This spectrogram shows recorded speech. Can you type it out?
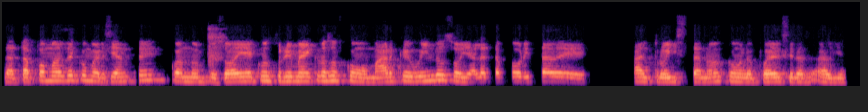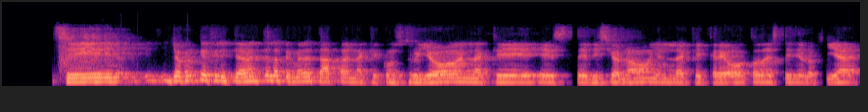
la etapa más de comerciante cuando empezó ahí a construir Microsoft como marca Windows o ya la etapa ahorita de altruista, ¿no? Como le puede decir a alguien. Sí, yo creo que definitivamente la primera etapa en la que construyó, en la que este, visionó y en la que creó toda esta ideología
